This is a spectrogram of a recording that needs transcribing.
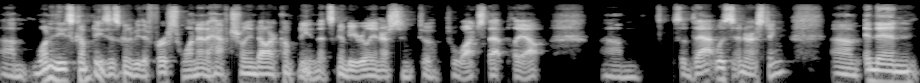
Um, one of these companies is going to be the first one and a half trillion dollar company, and that's going to be really interesting to to watch that play out. Um, so that was interesting. Um, and then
